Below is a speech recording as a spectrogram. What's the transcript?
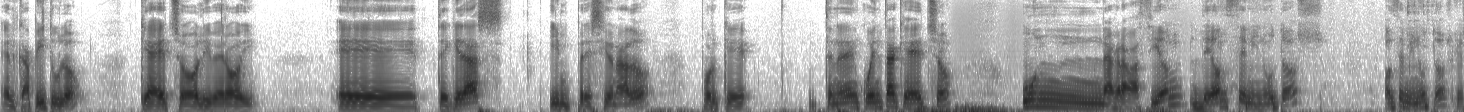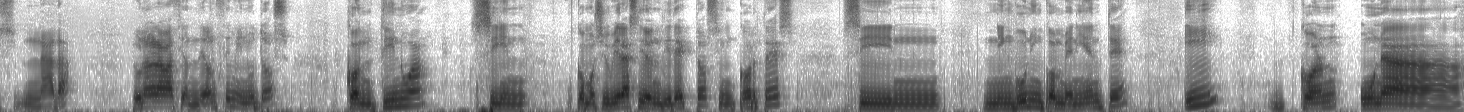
el capítulo que ha hecho Oliver hoy, eh, te quedas impresionado porque tener en cuenta que ha hecho una grabación de 11 minutos, 11 minutos, que es nada, pero una grabación de 11 minutos continua, sin, como si hubiera sido en directo, sin cortes, sin ningún inconveniente y con una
